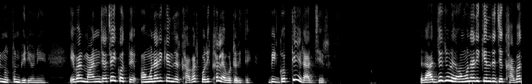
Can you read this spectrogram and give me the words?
একটি নতুন ভিডিও নিয়ে। এবার মান যাচাই করতে অঙ্গনারী কেন্দ্রের খাবার পরীক্ষা ল্যাবরেটরিতে বিজ্ঞপ্তি রাজ্যের। রাজ্য জুড়ে অঙ্গনারী কেন্দ্রে যে খাবার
